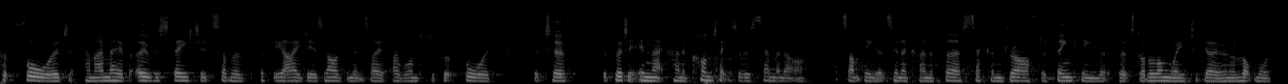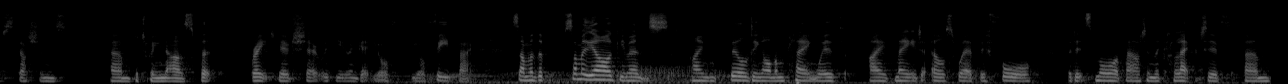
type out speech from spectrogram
put forward, and I may have overstated some of, of the ideas and arguments I, I wanted to put forward, but to, to put it in that kind of context of a seminar something that's in a kind of first, second draft of thinking that, that's got a long way to go and a lot more discussions um, between us, but great to be able to share it with you and get your, your feedback. Some of, the, some of the arguments I'm building on and playing with, I've made elsewhere before, but it's more about in the collective um,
